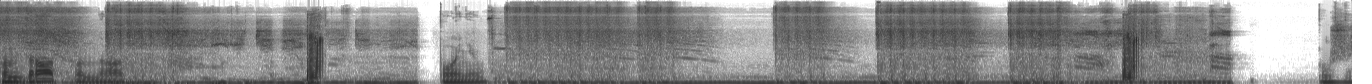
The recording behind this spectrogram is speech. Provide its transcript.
Кондрат, Кондрат. Поняв. Боже,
